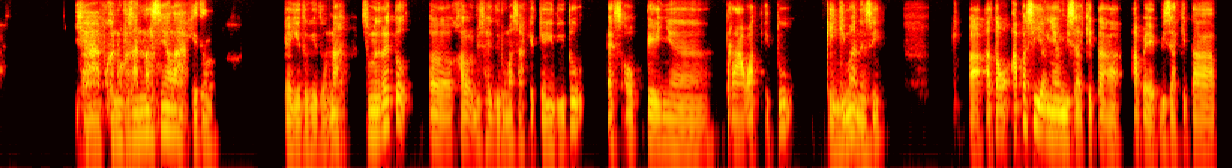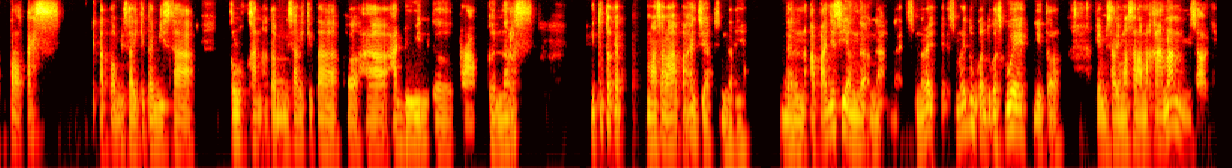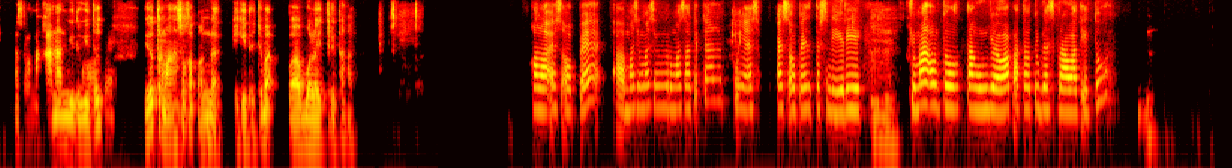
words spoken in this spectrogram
ya bukan urusan nurse-nya lah gitu loh. Kayak gitu-gitu. Nah sebenarnya itu uh, kalau bisa di rumah sakit kayak gitu itu SOP-nya perawat itu kayak gimana sih? Uh, atau apa sih yang yang bisa kita apa ya bisa kita protes? Atau bisa kita bisa keluhkan atau misalnya kita uh, aduin ke ke nurse? Itu terkait masalah apa aja sebenarnya dan apa aja sih yang nggak nggak sebenarnya sebenarnya itu bukan tugas gue gitu loh kayak misalnya masalah makanan misalnya masalah makanan gitu-gitu okay. itu termasuk apa enggak kayak gitu coba uh, boleh cerita nggak kalau SOP uh, masing-masing rumah sakit kan punya SOP tersendiri hmm. cuma untuk tanggung jawab atau tugas perawat itu hmm.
